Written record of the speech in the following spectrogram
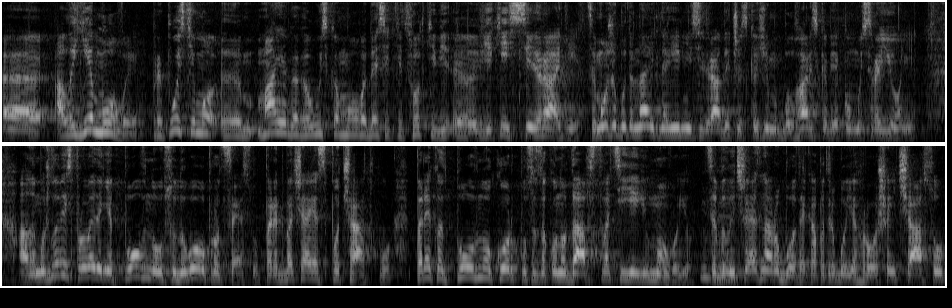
Е, Але є мови. Припустимо, е, має гагаузька мова 10% в- е, якійсь сільраді. Це може бути навіть на рівні сільради, чи, скажімо, болгарська в якомусь районі. Але можливість проведення повного судового процесу передбачає спочатку переклад повного корпусу законодавства цією мовою. Це величезна робота, яка потребує грошей, часу,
